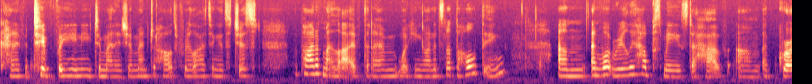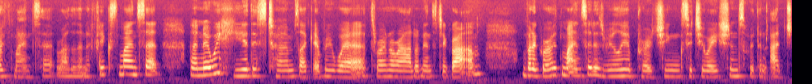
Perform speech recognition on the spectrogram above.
kind of a tip for uni to manage your mental health, realizing it's just a part of my life that I'm working on. It's not the whole thing. Um, and what really helps me is to have um, a growth mindset rather than a fixed mindset. And I know we hear these terms like everywhere thrown around on Instagram, but a growth mindset is really approaching situations with an ad-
